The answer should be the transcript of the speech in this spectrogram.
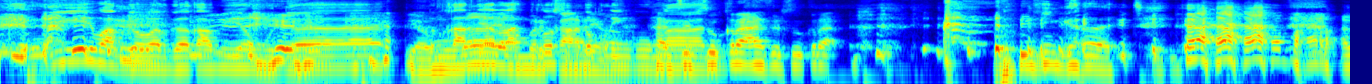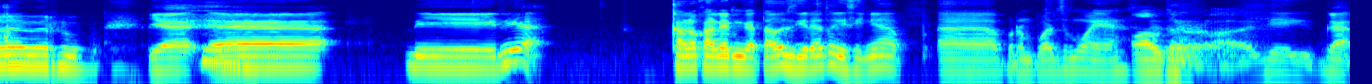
Jadi warga-warga kami yang muda Yang muda, berkarya lah terus untuk lingkungan Hansip Sukra, Hansip Sukra. meninggal aja. Almarhum. Ya, ya di ini ya kalau kalian nggak tahu Zira tuh isinya eh, perempuan semua ya. All girl. Oh, jadi nggak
